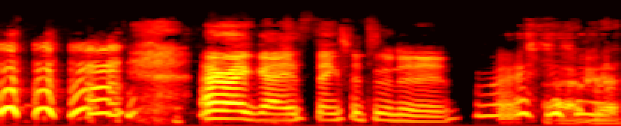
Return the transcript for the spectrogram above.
All right, guys. Thanks for tuning in. Bye. All right, man.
